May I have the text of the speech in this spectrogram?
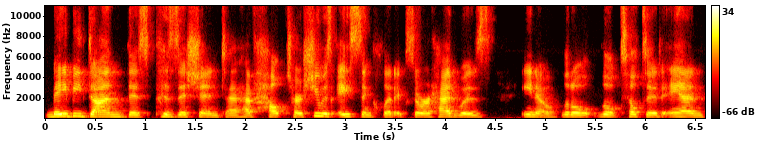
maybe done this position to have helped her? She was asynclitic so her head was you know little little tilted and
